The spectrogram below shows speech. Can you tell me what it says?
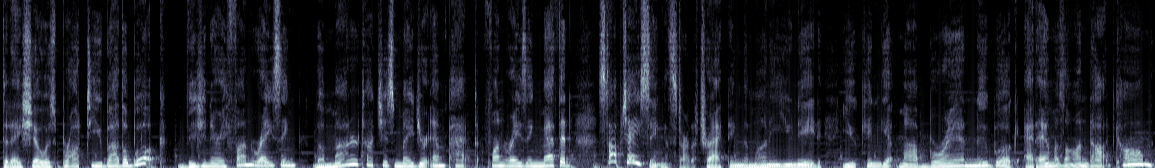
Today's show is brought to you by the book Visionary Fundraising The Minor Touches Major Impact Fundraising Method. Stop chasing and start attracting the money you need. You can get my brand new book at Amazon.com.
